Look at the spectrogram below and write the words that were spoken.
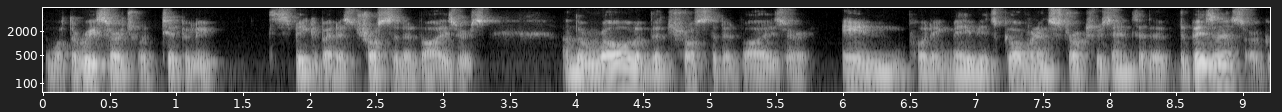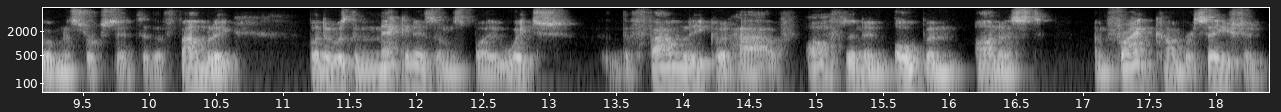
what the research would typically speak about as trusted advisors. And the role of the trusted advisor in putting maybe its governance structures into the, the business or governance structures into the family, but it was the mechanisms by which the family could have often an open, honest, and frank conversation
